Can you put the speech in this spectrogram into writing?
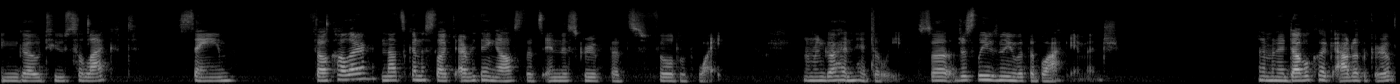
and go to select, same, fill color, and that's going to select everything else that's in this group that's filled with white. I'm going to go ahead and hit delete. So it just leaves me with the black image. And I'm going to double click out of the group,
